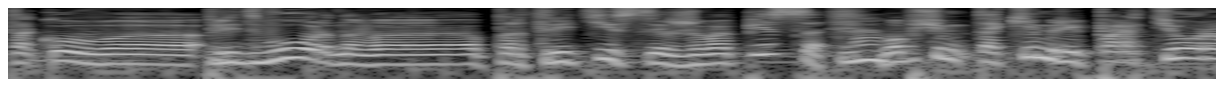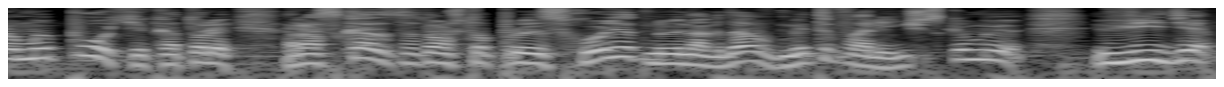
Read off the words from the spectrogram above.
такого придворного портретиста и живописца, да. в общем, таким репортером эпохи, который рассказывает о том, что происходит, ну, иногда в метафорическом виде.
